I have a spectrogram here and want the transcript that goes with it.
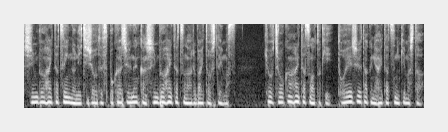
新聞配達員の日常です。僕は10年間新聞配達のアルバイトをしています。今日朝刊配達の時都営住宅に配達に来ました。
